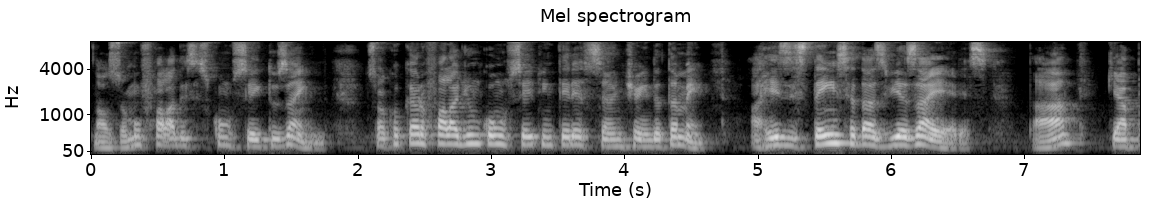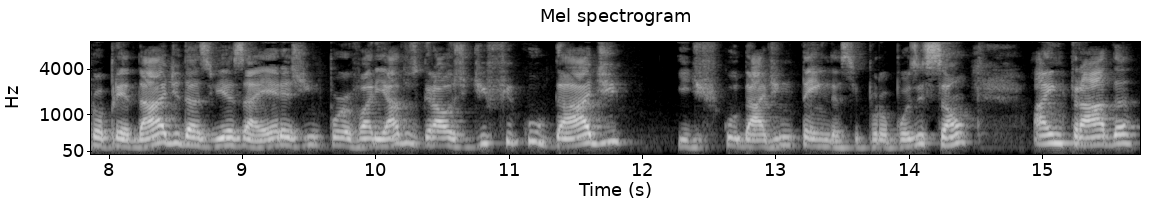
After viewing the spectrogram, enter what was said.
Nós vamos falar desses conceitos ainda. Só que eu quero falar de um conceito interessante ainda também: a resistência das vias aéreas, tá? Que é a propriedade das vias aéreas de impor variados graus de dificuldade e dificuldade entenda-se por oposição à entrada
